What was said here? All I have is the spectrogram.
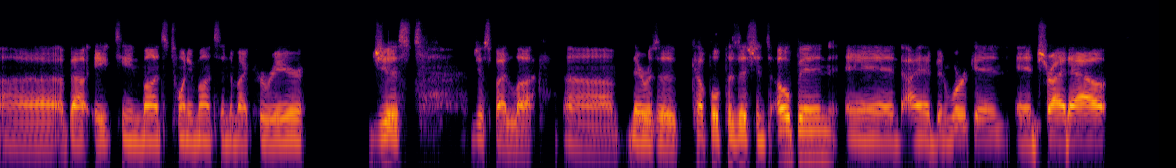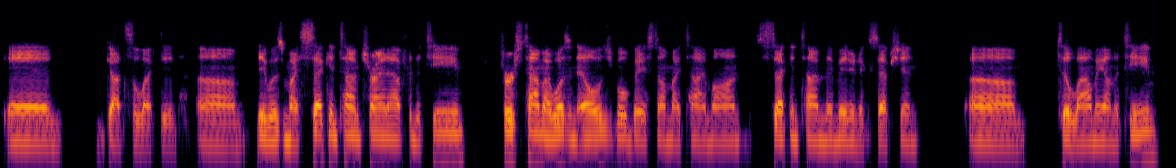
uh, about 18 months, 20 months into my career, just just by luck. Um, there was a couple positions open, and I had been working and tried out and got selected. Um, it was my second time trying out for the team. First time I wasn't eligible based on my time on. Second time they made an exception um, to allow me on the team,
